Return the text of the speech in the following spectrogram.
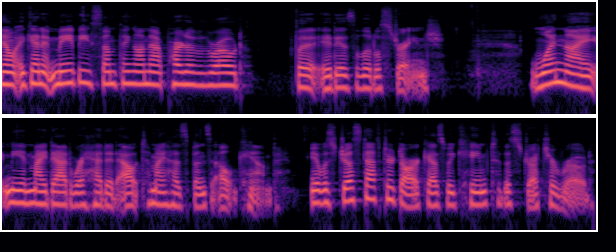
Now, again, it may be something on that part of the road, but it is a little strange. One night, me and my dad were headed out to my husband's elk camp. It was just after dark as we came to the stretch of road.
